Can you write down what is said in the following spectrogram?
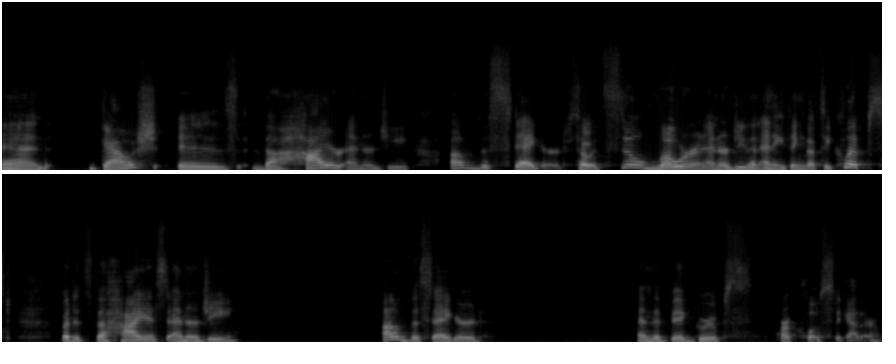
And gauche is the higher energy of the staggered. So it's still lower in energy than anything that's eclipsed, but it's the highest energy of the staggered. And the big groups are close together.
